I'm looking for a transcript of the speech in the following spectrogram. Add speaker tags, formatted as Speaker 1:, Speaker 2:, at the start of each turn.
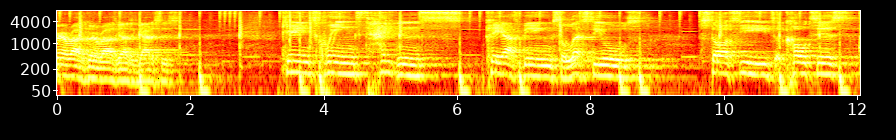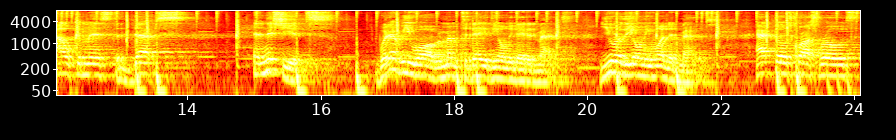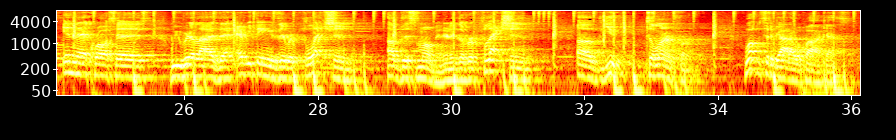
Speaker 1: Grand Rise, Grand Rise, guys and goddesses. Kings, queens, titans, chaos beings, celestials, star seeds, occultists, alchemists, adepts, initiates. Whatever you are, remember today is the only day that matters. You are the only one that matters. At those crossroads, in that crosshairs, we realize that everything is a reflection of this moment and is a reflection of you to learn from. Welcome to the God Hour Podcast.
